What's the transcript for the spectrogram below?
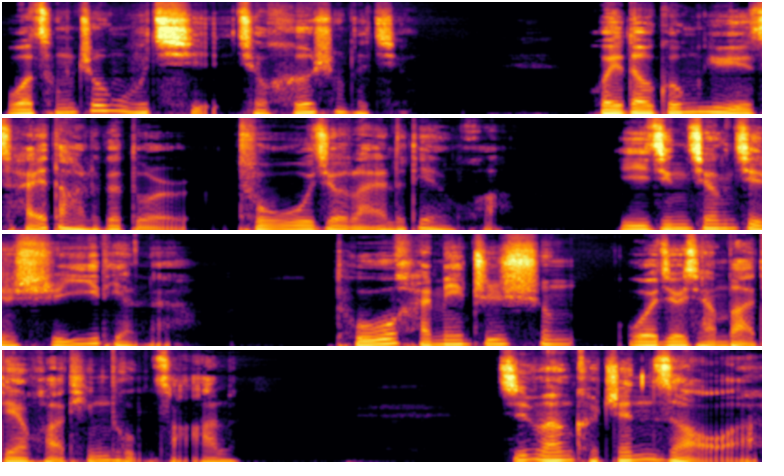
我从中午起就喝上了酒。回到公寓才打了个盹儿，土屋就来了电话。已经将近十一点了，土屋还没吱声，我就想把电话听筒砸了。今晚可真早啊！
